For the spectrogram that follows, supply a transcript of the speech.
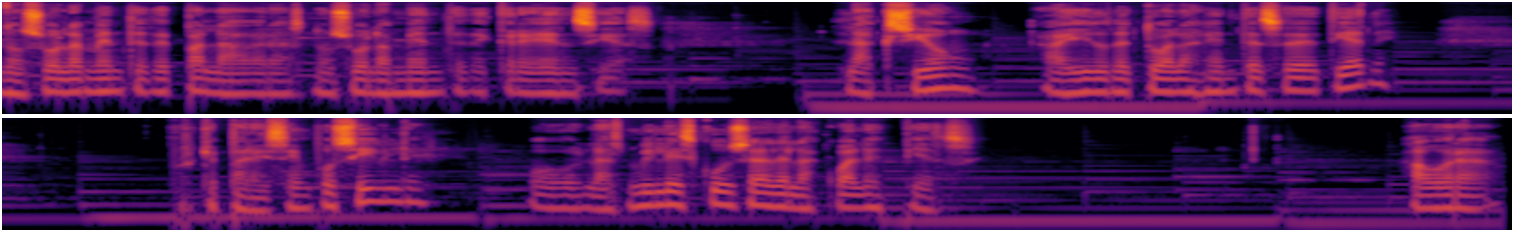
no solamente de palabras, no solamente de creencias. La acción, ahí donde toda la gente se detiene, porque parece imposible, o las mil excusas de las cuales piense. Ahora,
